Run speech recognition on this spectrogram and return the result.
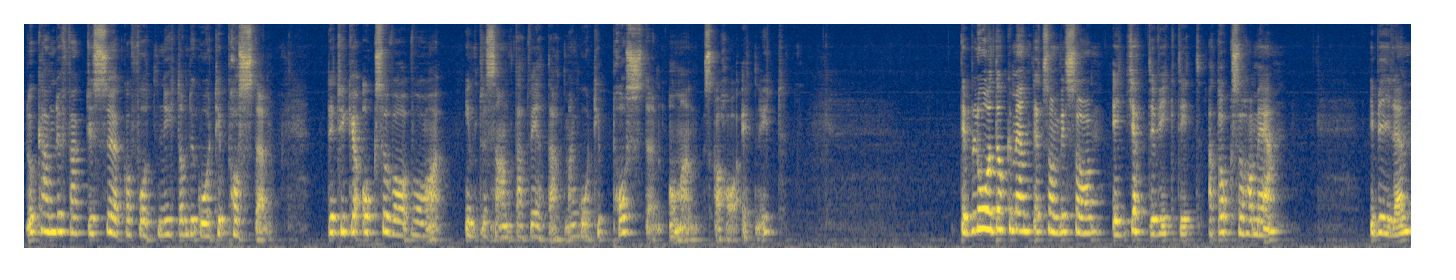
då kan du faktiskt söka och få ett nytt om du går till posten. Det tycker jag också var, var intressant att veta att man går till posten om man ska ha ett nytt. Det blå dokumentet som vi sa är jätteviktigt att också ha med i bilen.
